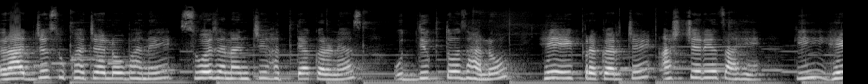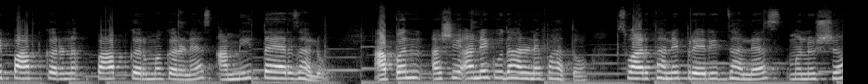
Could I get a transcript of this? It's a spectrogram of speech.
राज्य सुखाच्या लोभाने स्वजनांची हत्या करण्यास उद्युक्त झालो हे एक प्रकारचे आश्चर्यच आहे की हे पाप करणं पाप कर्म करण्यास आम्ही तयार झालो. आपण अशी अनेक उदाहरणे पाहतो. स्वार्थाने प्रेरित झाल्यास मनुष्य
